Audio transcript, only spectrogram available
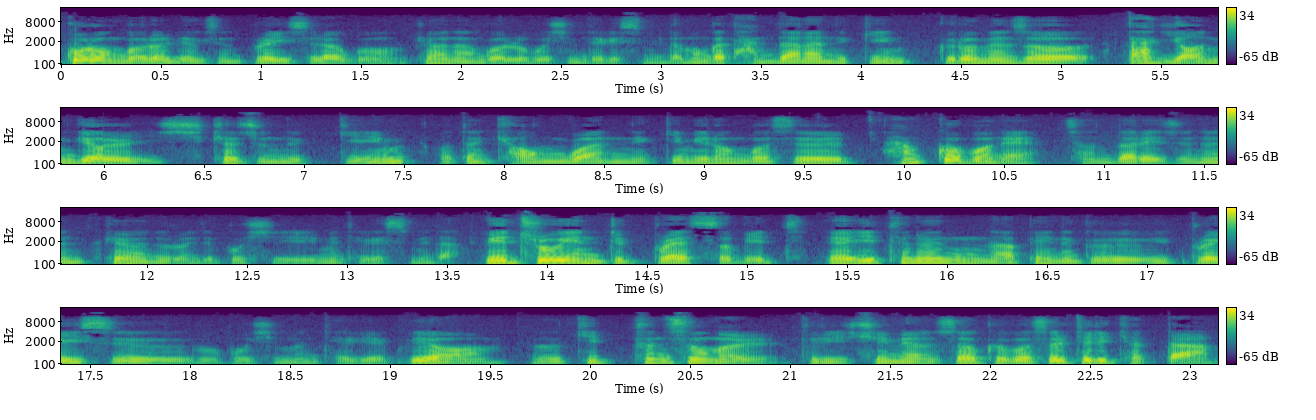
그런 거를 여기서는 브레이스라고 표현한 걸로 보시면 되겠습니다. 뭔가 단단한 느낌 그러면서 딱 연결시켜 준 느낌 어떤 경관 느낌 이런 것을 한꺼번에 전달해 주는 표현으로 이제 보시면 되겠습니다. We drew in the breath of it. 예, it는 앞에 있는 그 brace로 보시면 되겠고요. 그 깊은 숨을 들이쉬면서 그것을 들이켰다.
